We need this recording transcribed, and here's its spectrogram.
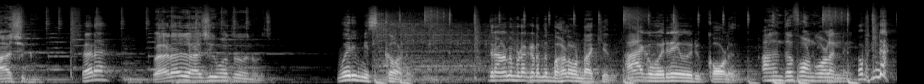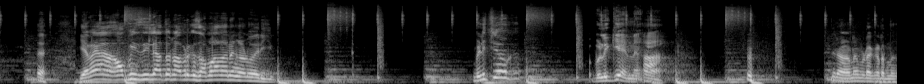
ആഷിക്ക് വേറെ? വേറെ ഒരു ആഷിക്ക് മാത്രം തന്നെ വിളിച്ചു ഒരു മിസ് കോൾ ഇതിനാണ് ഇവിടെ കിടന്ന് ബഹളം ഉണ്ടാക്കിയത്. ആകെ ഒരേ ഒരു കോൾ അതെന്താ ഫോൺ കോൾ അല്ലേ? അപ്പൊ പിന്നെ ഇവ ഓഫീസിൽ ഇല്ലാത്തതുകൊണ്ട് അവർക്ക് സമാധാനം കാണുമായിരിക്കും. വിളിച്ചു നോക്ക്. വിളിക്കുക തന്നെ ആ. ഇതിനാണ് ഇവിടെ കിടന്ന്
